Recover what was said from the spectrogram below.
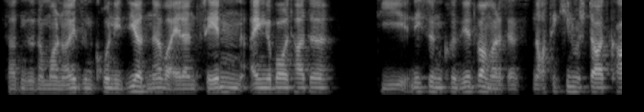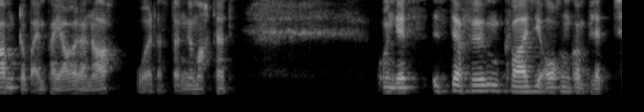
Das hatten sie nochmal neu synchronisiert, ne, weil er dann Szenen eingebaut hatte, die nicht synchronisiert waren, weil das erst nach dem Kinostart kam, ich glaube ein paar Jahre danach, wo er das dann gemacht hat. Und jetzt ist der Film quasi auch in komplett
